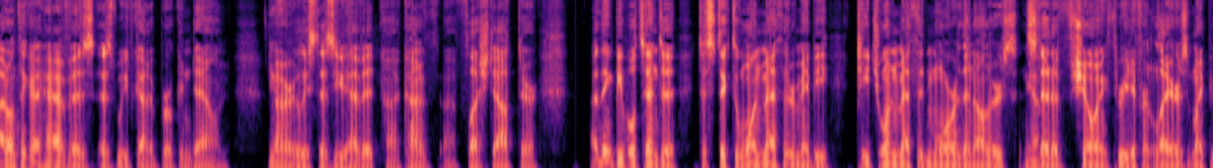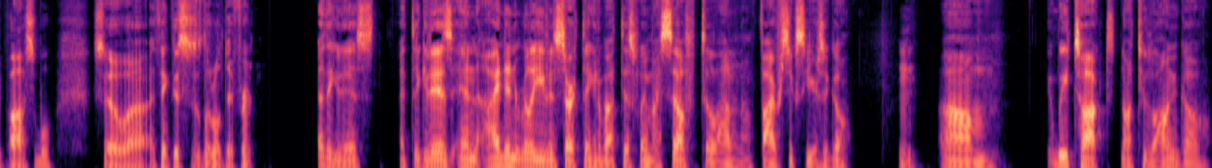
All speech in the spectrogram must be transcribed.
I don't think I have as, as we've got it broken down, Yeah. or at least as you have it uh, kind of uh, fleshed out there. I think people tend to, to stick to one method or maybe teach one method more than others Yeah. instead of showing three different layers that might be possible. So uh, I think this is a little different. I think it is. I think it is. And I didn't really even start thinking about this way myself till, I don't know, five or six years ago. Hmm. Um, we talked not too long ago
